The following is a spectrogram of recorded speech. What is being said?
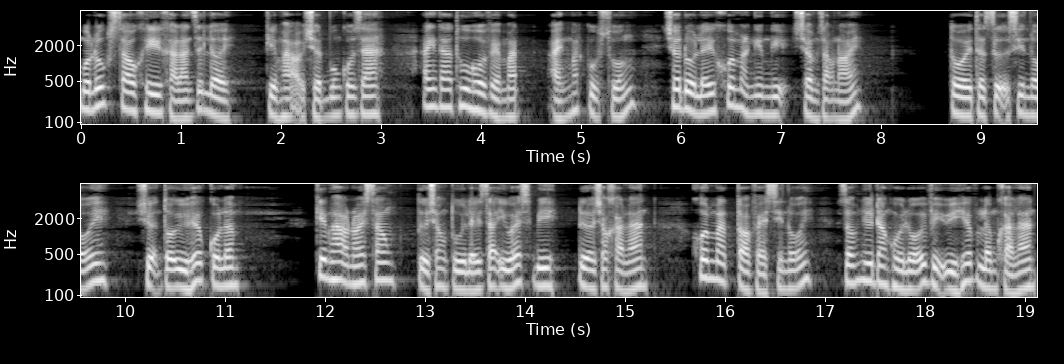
Một lúc sau khi Khả Lan dứt lời, Kim Hạo chợt buông cô ra, anh ta thu hồi vẻ mặt, ánh mắt cụp xuống, chợt đổi lấy khuôn mặt nghiêm nghị trầm giọng nói: "Tôi thật sự xin lỗi, chuyện tôi uy hiếp cô Lâm." Kim Hạo nói xong, từ trong túi lấy ra USB đưa cho Khả Lan, khuôn mặt tỏ vẻ xin lỗi, giống như đang hối lỗi vì uy hiếp Lâm Khả Lan.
